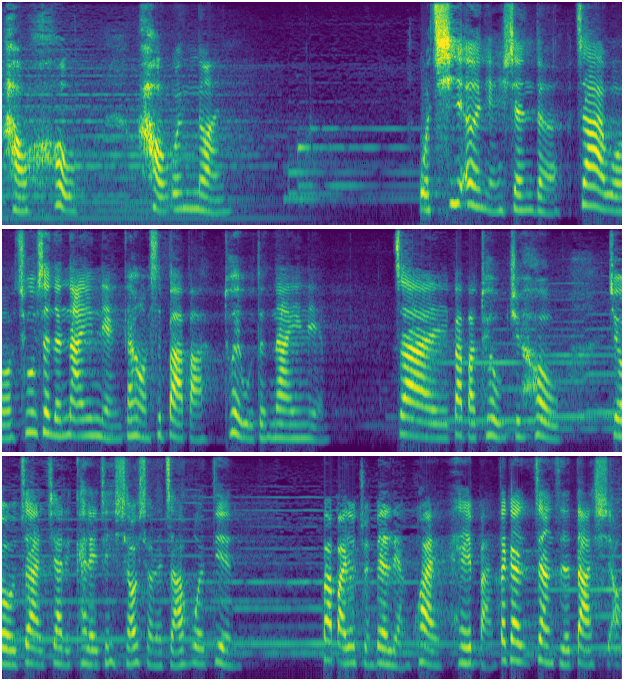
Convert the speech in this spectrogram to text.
好厚，好温暖。我七二年生的，在我出生的那一年，刚好是爸爸退伍的那一年。在爸爸退伍之后。就在家里开了一间小小的杂货店，爸爸就准备了两块黑板，大概这样子的大小，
